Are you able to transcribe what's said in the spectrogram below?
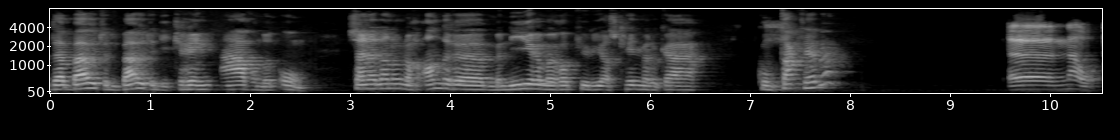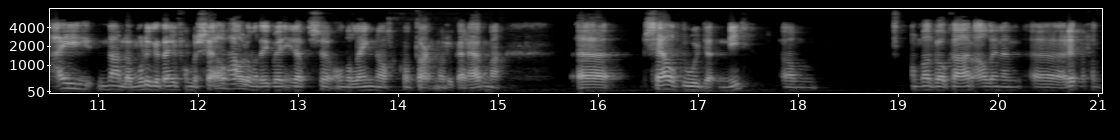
daarbuiten, buiten die kringavonden om, zijn er dan ook nog andere manieren waarop jullie als kring met elkaar contact hebben? Uh, nou, I, nou, dan moet ik het even voor mezelf houden, want ik weet niet of ze onderling nog contact met elkaar hebben. Maar uh, zelf doe ik dat niet, um, omdat we elkaar al in een uh, ritme van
